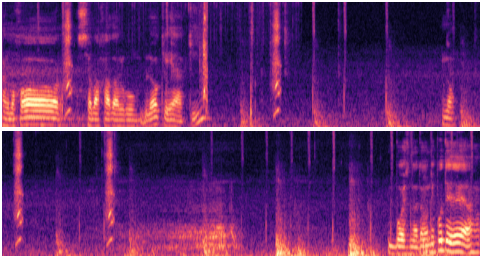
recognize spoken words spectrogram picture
A lo mejor se ha bajado algún bloque aquí. No. Pues no tengo ni puta idea.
